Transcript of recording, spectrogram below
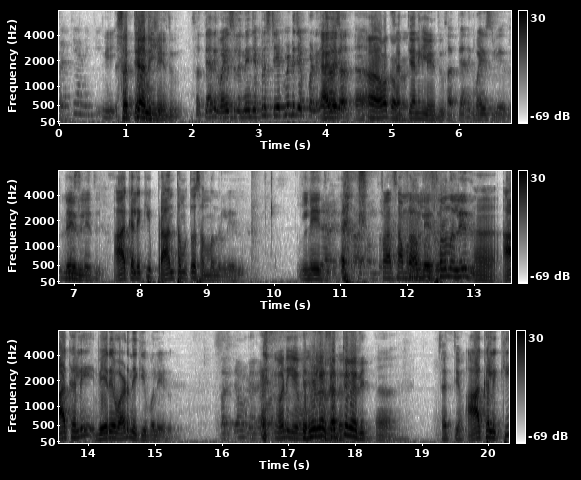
సత్యానికి సత్యానికి లేదు. సత్యానికి వయసు లేదు. నేను చెప్పిన స్టేట్మెంట్ చెప్పండి. సత్యానికి లేదు. సత్యానికి వయసు లేదు. లేదు లేదు. ఆకలికి ప్రాంతంతో సంబంధం లేదు. లేదు. సంబంధం లేదు. సంబంధం లేదు. ఆ, ఆకలి వేరేవాడు నీకు ఇవ్వలేడు. సత్యం అది. ఆ. సత్యం. ఆకలికి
